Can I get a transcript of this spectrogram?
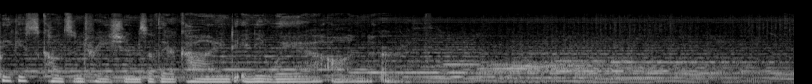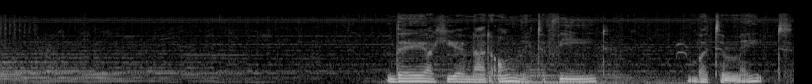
biggest concentrations of their kind anywhere on Earth. They are here not only to feed, but to mate.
